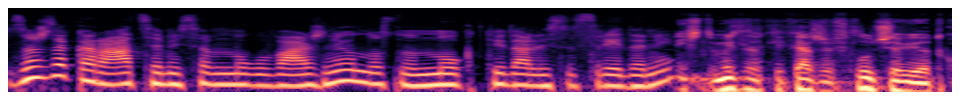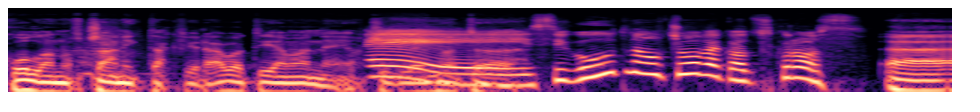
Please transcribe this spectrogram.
Знаеш дека раце ми се многу важни, односно ногти дали се средени? Ништо мислев ќе кажеш случаи од кола, новчаник, такви работи, ама не, очигледно тоа. Еј, си го утнал човекот скроз. Е,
